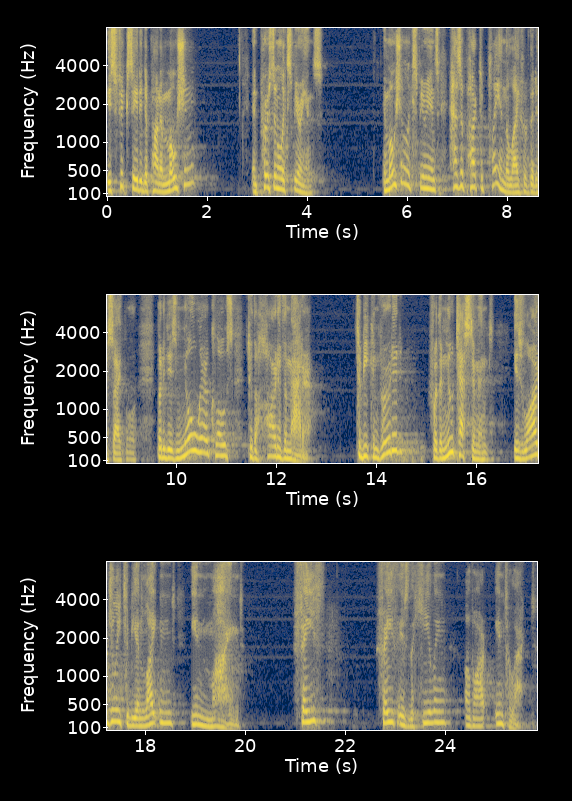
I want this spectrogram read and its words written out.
is fixated upon emotion and personal experience. Emotional experience has a part to play in the life of the disciple, but it is nowhere close to the heart of the matter. To be converted for the New Testament is largely to be enlightened in mind. Faith, faith is the healing of our intellect.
